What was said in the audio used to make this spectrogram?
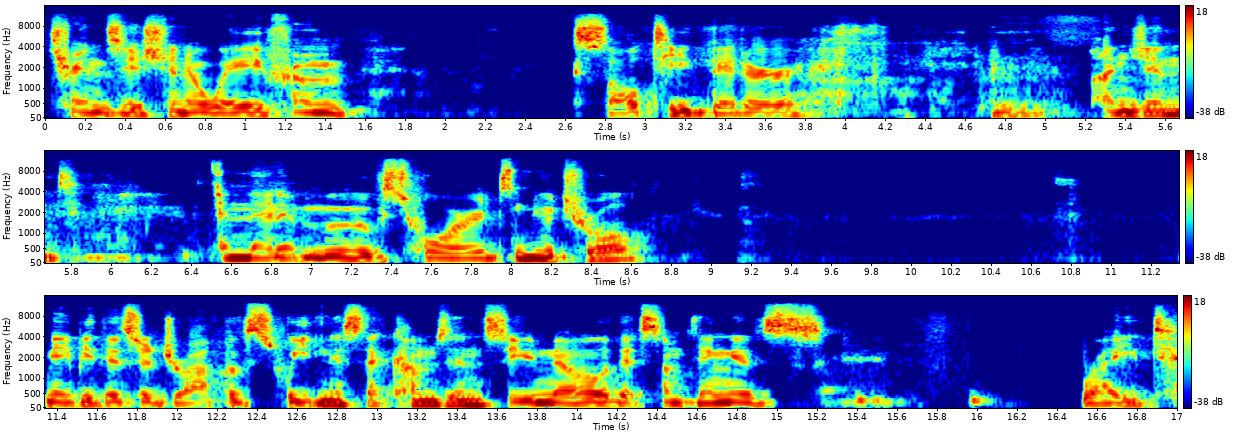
transition away from salty, bitter, mm. pungent, and then it moves towards neutral. Maybe there's a drop of sweetness that comes in, so you know that something is right.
